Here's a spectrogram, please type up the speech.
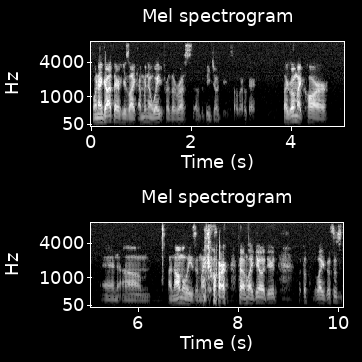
when I got there, he's like, "I'm gonna wait for the rest of the beat junkies." So I was like, "Okay." So I go in my car, and um, Anomaly's in my car. I'm like, "Yo, dude, like? This is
